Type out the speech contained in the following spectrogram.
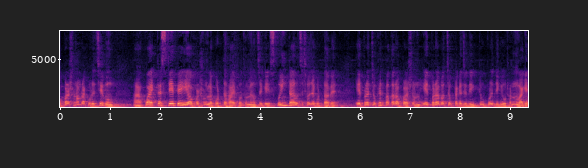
অপারেশন আমরা করেছি এবং কয়েকটা স্টেপে এই অপারেশনগুলো করতে হয়। প্রথমে হচ্ছে গিয়ে স্কুইনটা হচ্ছে সোজা করতে হবে, এরপরে চোখের পাতার অপারেশন এরপরে আবার চোখটাকে যদি একটু উপরের দিকে উঠানো লাগে,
